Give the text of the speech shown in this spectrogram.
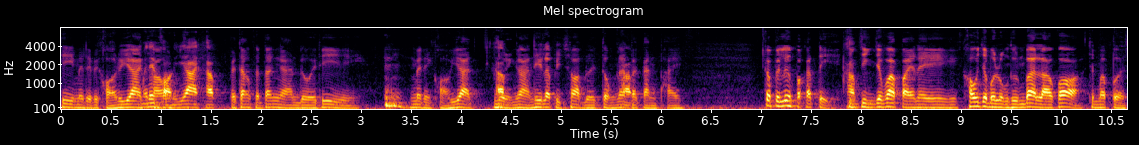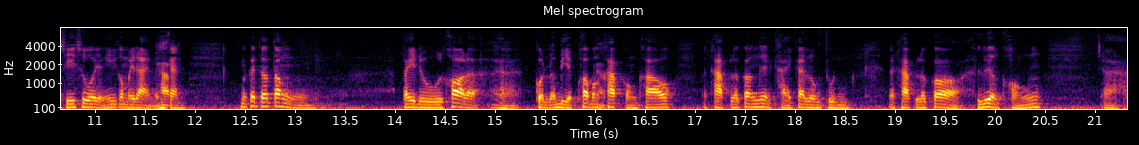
ที่ไม่ได้ไปขออนุญาตไม่ได้ขออนุญาตครับ ไปตั้งสำนักงานโดยที่ ไม่ได้ขออนุญาตครับหน่วยงานที่รับผิดชอบโดยตรงด้านครับประกันภัย ก็เป็นเรื่องปกติ ครัจบริงๆ จะว่าไปในเขาจะมาลงทุนบ้านเราก็จะมาเปิดซีซัวอย่างนี้ก็ไม่ได้เหมือนกัน มันก็จะต้อง ไปดูข้อละอ่ากฎระเบียบข้อบังคับของเขานะครับแล้วก็เงื่อนไขการลงทุนนะครับ แล้วก็เรื่องของอา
